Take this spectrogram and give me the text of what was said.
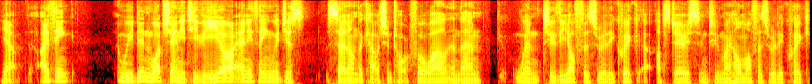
Yeah, I think we didn't watch any TV or anything. We just sat on the couch and talked for a while and then went to the office really quick, uh, upstairs into my home office really quick,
